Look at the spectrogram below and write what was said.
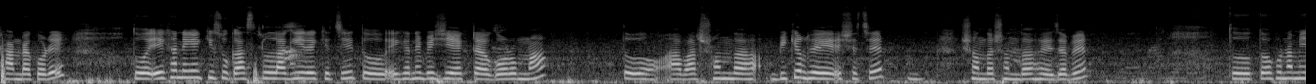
ঠান্ডা করে। তো এখানে কিছু গাছ লাগিয়ে রেখেছি। তো এখানে বেশি একটা গরম না। তো আবার সন্ধ্যা বিকেল হয়ে এসেছে। সন্ধ্যা সন্ধ্যা হয়ে যাবে। তো তখন আমি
